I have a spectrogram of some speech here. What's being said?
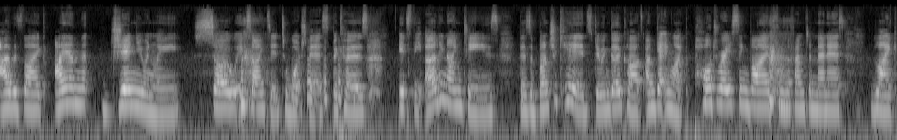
I was like, I am genuinely so excited to watch this because it's the early 90s. There's a bunch of kids doing go karts. I'm getting like pod racing vibes from the Phantom Menace. Like,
